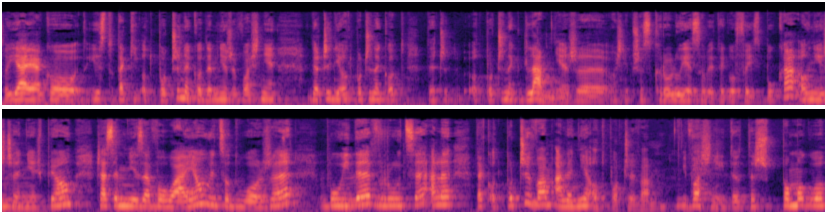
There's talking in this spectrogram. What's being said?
to ja jako, jest to taki odpoczynek ode mnie, że właśnie, znaczy nie odpoczynek, od, znaczy odpoczynek dla mnie, że właśnie przeskroluję sobie tego Facebooka, a oni jeszcze mm. nie śpią, czasem mnie zawołają, więc odłożę, pójdę, mm. wrócę, ale tak odpoczywam, ale nie odpoczywam. I właśnie, i to też pomogło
